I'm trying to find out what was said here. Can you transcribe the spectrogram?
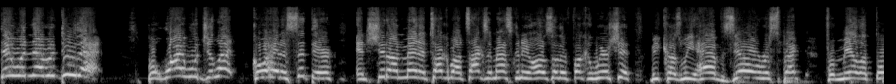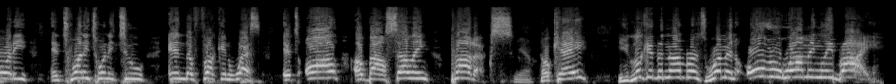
They would never do that. But why would Gillette go ahead and sit there and shit on men and talk about toxic masculinity, and all this other fucking weird shit? Because we have zero respect for male authority in 2022 in the fucking West. It's all about selling products. Yeah. Okay? You look at the numbers, women overwhelmingly buy.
